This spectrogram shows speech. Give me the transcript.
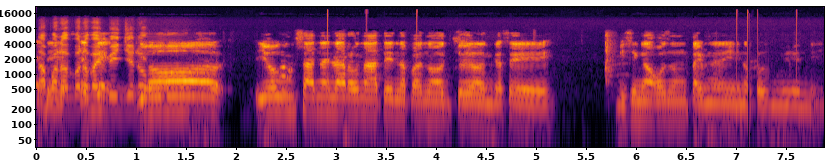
Napanood mo na ba yung video nung... Yung, yung sa nalaro natin, napanood ko yun kasi nga ako nung time na in-upload mo yun eh.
